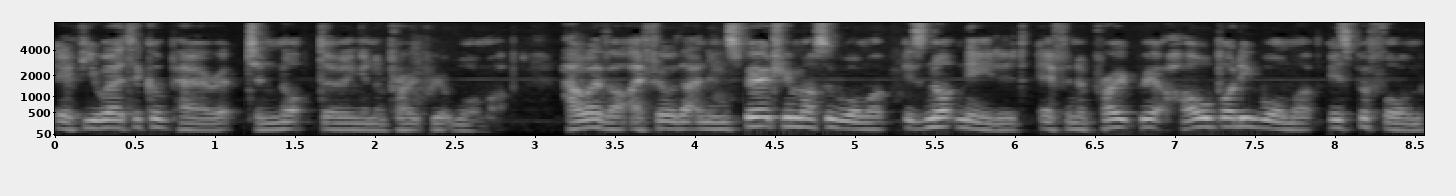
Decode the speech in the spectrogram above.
if you were to compare it to not doing an appropriate warm up. However, I feel that an inspiratory muscle warm up is not needed if an appropriate whole body warm up is performed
